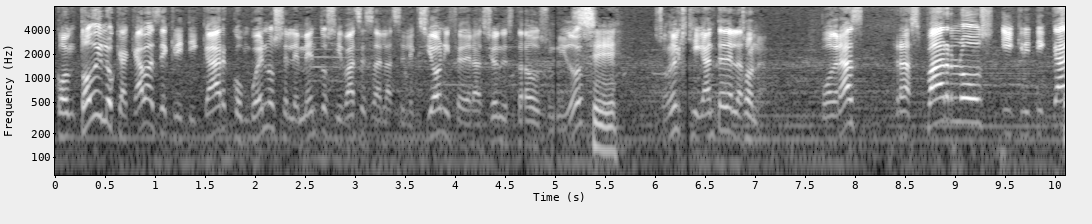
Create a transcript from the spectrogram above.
con todo y lo que acabas de criticar, con buenos elementos y bases a la selección y Federación de Estados Unidos, sí. son el gigante de la zona. Podrás rasparlos y criticar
